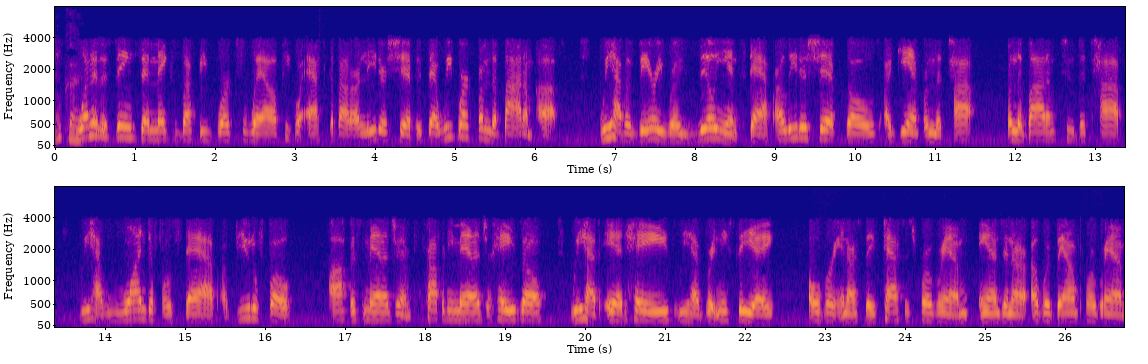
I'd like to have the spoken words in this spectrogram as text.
Okay. One of the things that makes Buffy works well, people ask about our leadership, is that we work from the bottom up. We have a very resilient staff. Our leadership goes, again, from the top, from the bottom to the top. We have wonderful staff, a beautiful office manager and property manager, Hazel. We have Ed Hayes. We have Brittany C.A over in our Safe Passage program and in our Upward Bound program,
